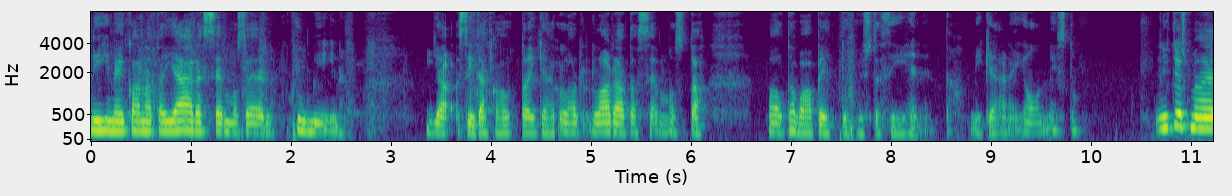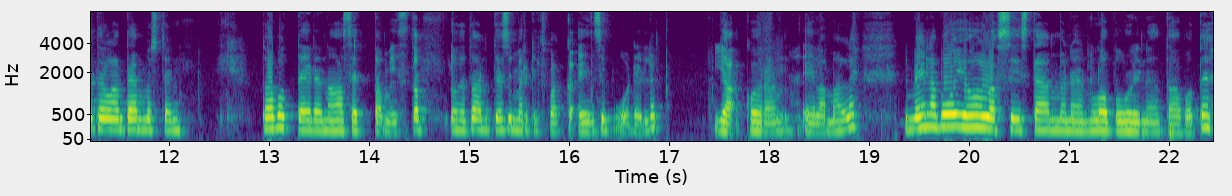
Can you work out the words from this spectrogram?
niihin ei kannata jäädä semmoiseen jumiin ja sitä kautta ikään ladata semmoista valtavaa pettymystä siihen, että mikään ei onnistu. Nyt jos me ajatellaan tämmöisten tavoitteiden asettamista, otetaan nyt esimerkiksi vaikka ensi vuodelle ja koiran elämälle, niin meillä voi olla siis tämmöinen lopullinen tavoite,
